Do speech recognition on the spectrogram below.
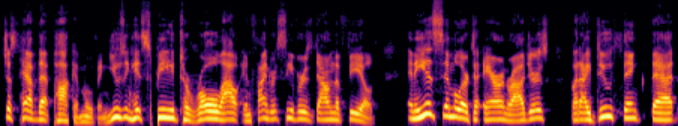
just have that pocket moving, using his speed to roll out and find receivers down the field. And he is similar to Aaron Rodgers, but I do think that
